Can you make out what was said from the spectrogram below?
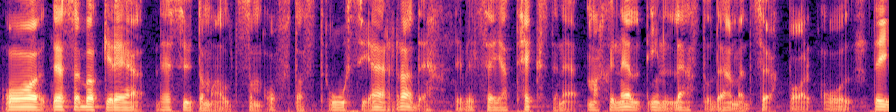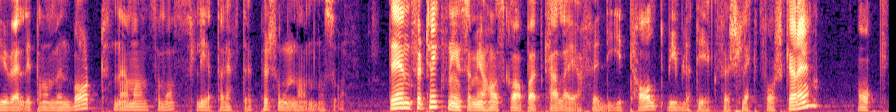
Och dessa böcker är dessutom allt som oftast OCR-ade. Det vill säga texten är maskinellt inläst och därmed sökbar. Och det är ju väldigt användbart när man som oss letar efter personnamn och så. Den förteckning som jag har skapat kallar jag för digitalt bibliotek för släktforskare. Och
